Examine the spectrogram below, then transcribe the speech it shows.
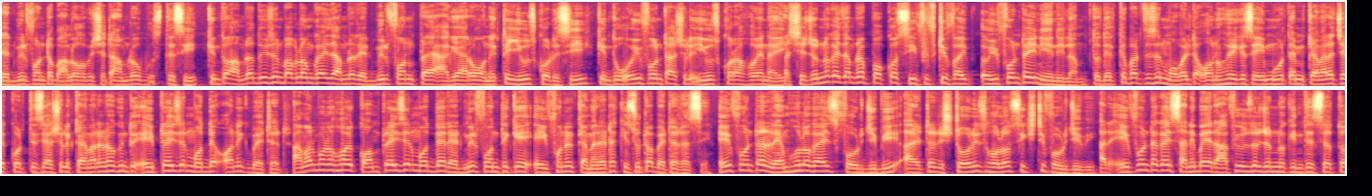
রেডমির ফোনটা ভালো হবে, সেটা আমরাও বুঝতেছি। কিন্তু আমরা দুইজন ভাবলাম গাইজ আমরা রেডমির ফোন প্রায় আগে আরও অনেকটা ইউজ করেছি, কিন্তু ওই ফোনটা আসলে ইউজ করা হয় নাই। আর সেজন্য গাইজ আমরা পকো সি ফিফটি ফাইভ ওই ফোনটাই নিয়ে নিলাম। তো দেখতে পারতেছেন মোবাইলটা অন হয়ে গেছে, এই মুহূর্তে আমি ক্যামেরা চেক করতেছি, আসলে ক্যামেরাটাও কিন্তু এই প্রাইজের মধ্যে অনেক বেটার আমার মনে হয় কম প্রাইজের মধ্যে রেডমির ফোন থেকে এই ফোনের ক্যামেরাটা কিছুটা বেটার আছে। এই ফোনটার র্যাম হলো গাইজ ফোর জিবি আর এটার স্টোরেজ হলো সিক্সটি ফোর জিবি আর এই ফোনটা গাইজ সানি ভাই রাফ ইউজের জন্য কিনতেছে, তো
